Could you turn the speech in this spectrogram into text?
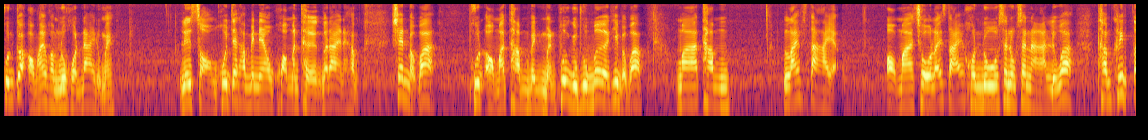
คุณก็ออกมาให้ความรู้คนได้ถูกไหม หรือ 2 คุณจะทำเป็นแนวความบันเทิงก็ได้นะครับ เช่นแบบว่าคุณออกมาทำเป็นเหมือนพวกยูทูบเบอร์ที่แบบว่ามาทำไลฟ์สไตล์อะออกมาโชว์ไลฟ์สไตล์ให้คนดูสนุกสนาน หรือว่าทำคลิปต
